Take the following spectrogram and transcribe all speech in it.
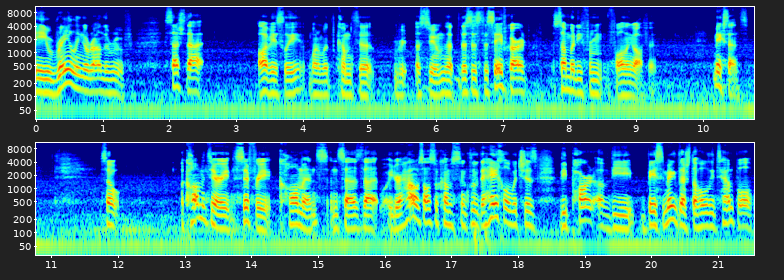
a railing around the roof, such that obviously one would come to re- assume that this is to safeguard somebody from falling off it. Makes sense. So, a commentary, the Sifri, comments and says that your house also comes to include the Heichel, which is the part of the Beis Hamikdash, the holy temple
